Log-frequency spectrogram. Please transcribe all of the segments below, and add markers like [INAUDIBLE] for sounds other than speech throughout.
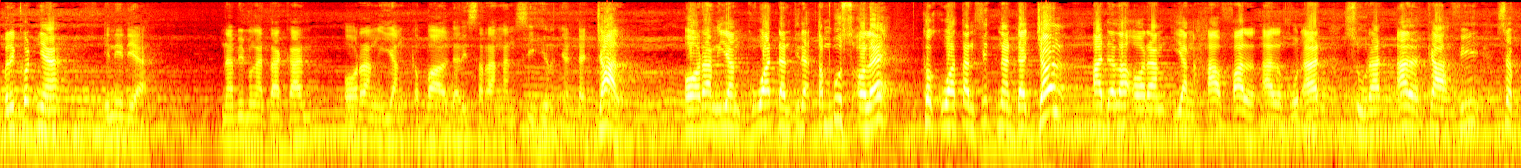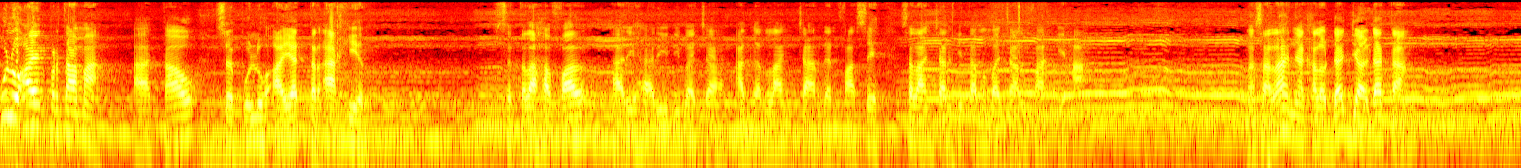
Berikutnya, ini dia. Nabi mengatakan orang yang kebal dari serangan sihirnya Dajjal. Orang yang kuat dan tidak tembus oleh kekuatan fitnah Dajjal adalah orang yang hafal Al-Quran surat Al-Kahfi 10 ayat pertama atau 10 ayat terakhir. Setelah hafal, hari-hari dibaca agar lancar dan fasih selancar kita membaca Al-Fatihah. Masalahnya kalau Dajjal datang,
